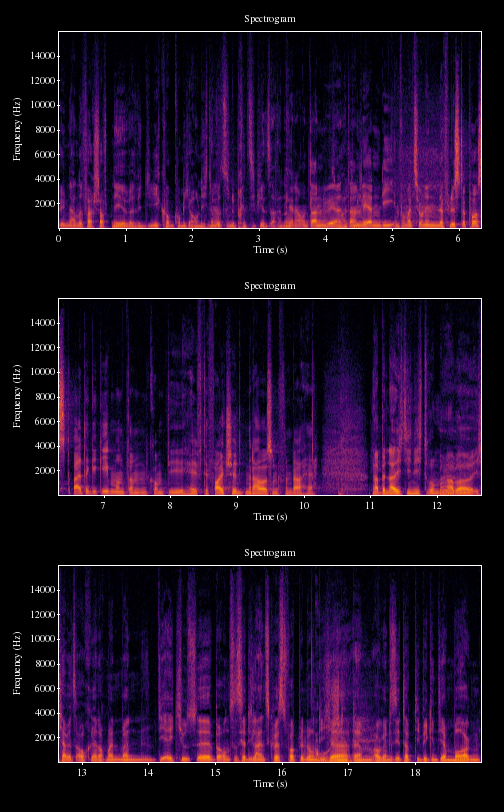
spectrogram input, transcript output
irgendeine andere Fachschaft, nee, wenn die nicht kommen, komme ich auch nicht. Dann ja. wird es so eine Prinzipiensache. Ne? Genau, und dann, dann, wär, halt dann werden die Informationen in der Flüsterpost weitergegeben und dann kommt die Hälfte falsch hinten raus und von daher. Da beneide ich dich nicht drum, oh, ja. aber ich habe jetzt auch ja noch mein, mein die AQs, äh, bei uns ist ja die Lions Quest Fortbildung, oh, die ich ja ähm, organisiert habe, die beginnt ja morgen.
